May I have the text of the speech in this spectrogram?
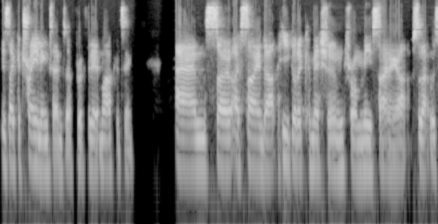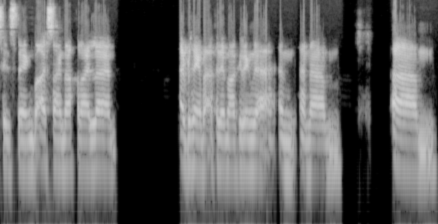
is like a training center for affiliate marketing. And so I signed up. He got a commission from me signing up. So that was his thing. But I signed up and I learned everything about affiliate marketing there. And, and um, um,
